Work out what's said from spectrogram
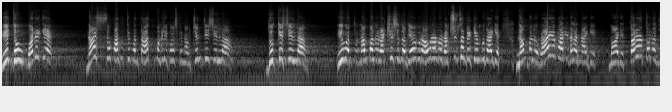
ಇದುವರೆಗೆ ನಾಶವಾಗುತ್ತಿರುವಂತ ಆತ್ಮಗಳಿಗೋಸ್ಕರ ನಾವು ಚಿಂತಿಸಿಲ್ಲ, ದುಃಖಿಸಿಲ್ಲ. ಇವತ್ತು ನಮ್ಮನ್ನು ರಕ್ಷಿಸಿದ ದೇವರು ಅವರನ್ನು ರಕ್ಷಿಸಬೇಕೆಂಬುದಾಗಿ, ನಮ್ಮನ್ನು ರಾಯಭಾರಿಗಳನ್ನಾಗಿ ಮಾಡಿ ತರ ತರದ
